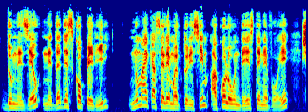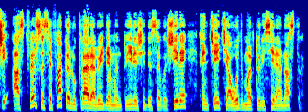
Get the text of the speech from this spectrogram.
Dumnezeu ne dă descoperiri numai ca să le mărturisim acolo unde este nevoie și astfel să se facă lucrarea Lui de mântuire și de săvârșire în cei ce aud mărturisirea noastră.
